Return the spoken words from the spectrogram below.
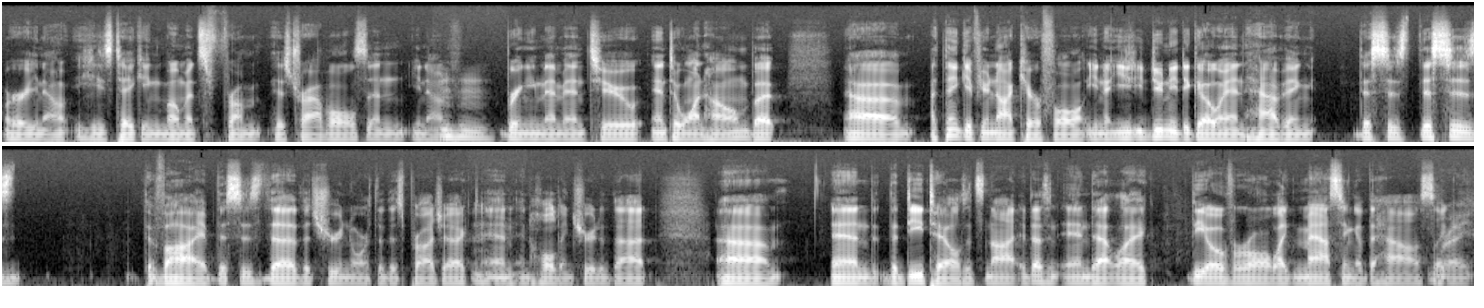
or you know he's taking moments from his travels and you know Mhm. bringing them into into one home. But um, I think if you're not careful, you know you, you do need to go in having this is this is the vibe. This is the the true north of this project, and and holding true to that. Um, and the details. It's not. It doesn't end at like the overall like massing of the house. Like Right.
